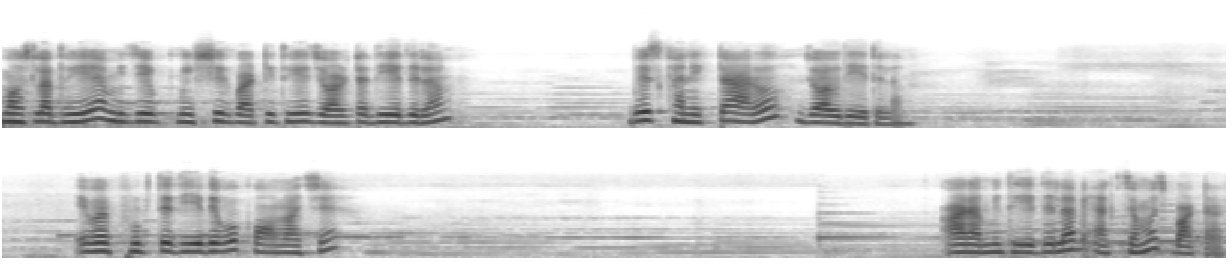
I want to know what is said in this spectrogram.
মশলা ধুয়ে আমি যে মিক্সির বাটি ধুয়ে জলটা দিয়ে দিলাম, বেশ খানিকটা আরও জল দিয়ে দিলাম। এবার ফুটতে দিয়ে দেব কম আছে। আর আমি দিয়ে দিলাম এক চামচ বাটার।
